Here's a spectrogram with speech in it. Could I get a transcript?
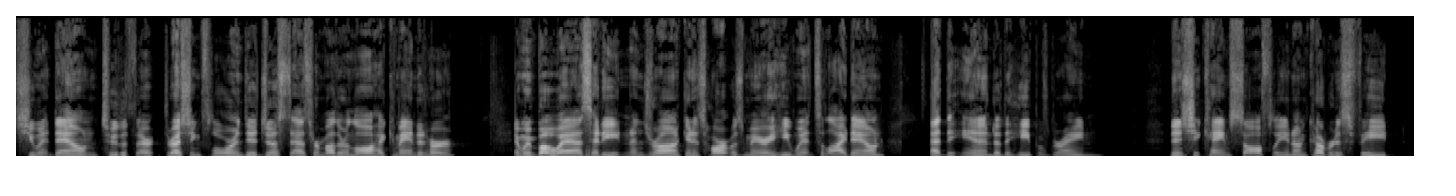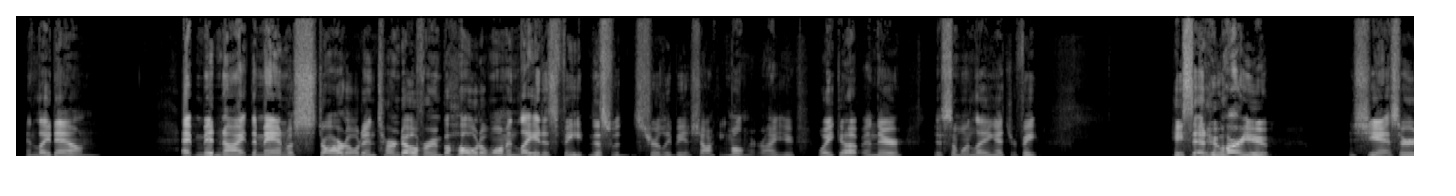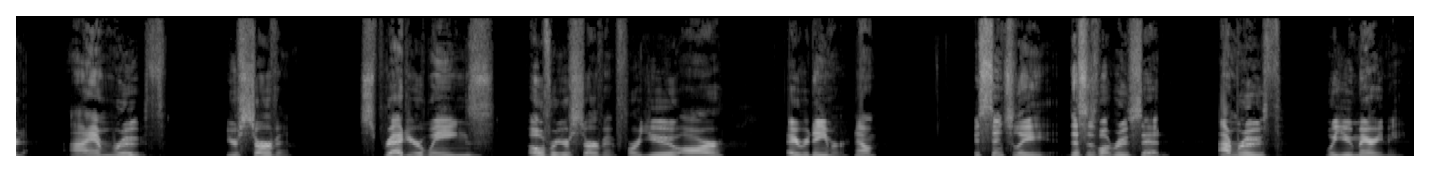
she went down to the threshing floor and did just as her mother in law had commanded her. And when Boaz had eaten and drunk and his heart was merry, he went to lie down at the end of the heap of grain. Then she came softly and uncovered his feet and lay down. At midnight, the man was startled and turned over, and behold, a woman lay at his feet. This would surely be a shocking moment, right? You wake up and there is someone laying at your feet. He said, Who are you? And she answered, I am Ruth, your servant. Spread your wings over your servant, for you are a redeemer. Now, essentially, this is what Ruth said I'm Ruth, will you marry me?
